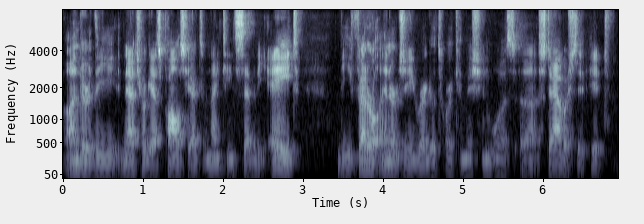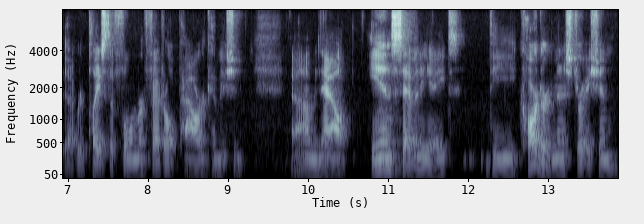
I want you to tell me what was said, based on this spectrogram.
Under the Natural Gas Policy Act of 1978, the Federal Energy Regulatory Commission was uh, established. It, it uh, replaced the former Federal Power Commission. Um, now, in 78, the Carter administration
